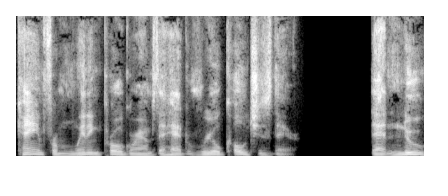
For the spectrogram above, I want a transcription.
came from winning programs that had real coaches there that knew,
